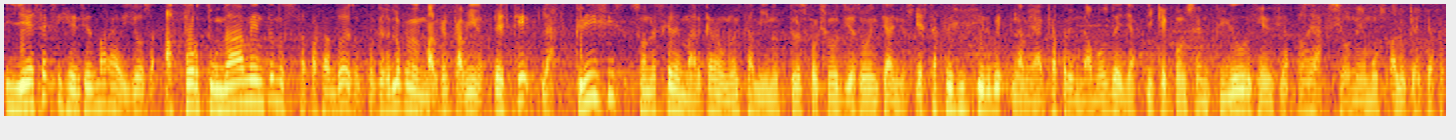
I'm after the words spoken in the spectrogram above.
y esa exigencia es maravillosa. Afortunadamente nos está pasando eso, porque eso es lo que nos marca el camino. Es que las crisis son las que le marcan a uno el camino de los próximos 10 o 20 años. Esta crisis sirve en la medida que aprendamos de ella y que con sentido de urgencia reaccionemos a lo que hay que hacer.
